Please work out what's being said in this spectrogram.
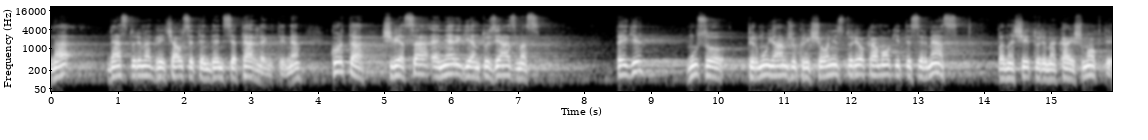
Na, mes turime greičiausią tendenciją perlenkti, ne? Kur ta šviesa, energija, entuzijazmas? Taigi, mūsų pirmųjų amžių krikščionys turėjo ką mokytis ir mes panašiai turime ką išmokti.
